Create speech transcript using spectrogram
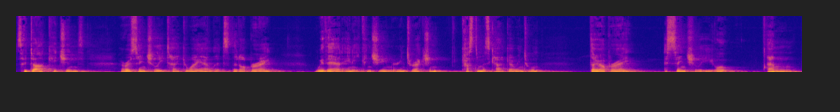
So, dark kitchens are essentially takeaway outlets that operate without any consumer interaction. Customers can't go into them. They operate essentially or um,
